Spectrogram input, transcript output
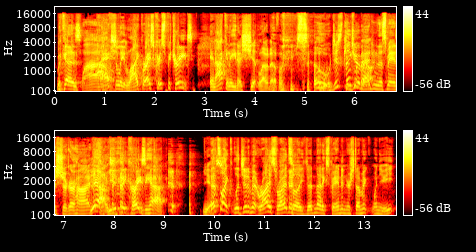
because Wow. I actually like Rice Krispie treats, and I can eat a shitload of them. So Ooh, just Could you about imagine this man's sugar high? yeah, you'd be crazy high. Yeah, That's like legitimate rice, right? So like, doesn't that expand in your stomach when you eat?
